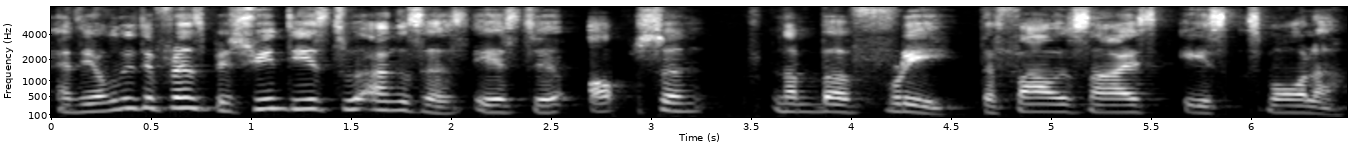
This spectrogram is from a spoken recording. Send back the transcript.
And the only difference between these two answers is the option number 3, the file size is smaller.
